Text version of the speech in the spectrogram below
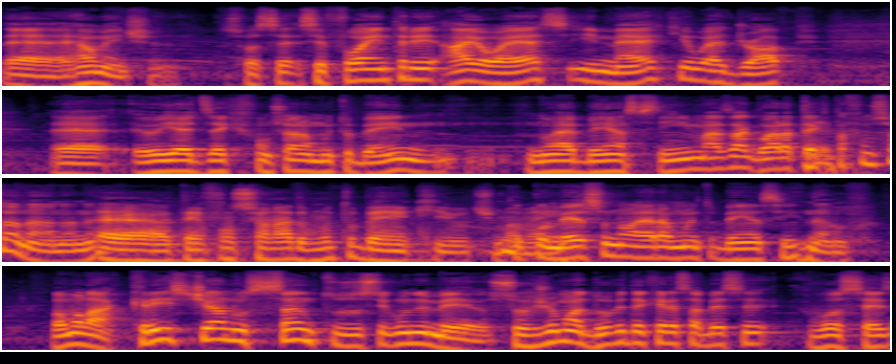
é, realmente, se, você, se for entre iOS e Mac, o AirDrop, é, eu ia dizer que funciona muito bem, não é bem assim, mas agora até que tá funcionando, né? É, tem funcionado muito bem aqui No ultimamente. começo não era muito bem assim, não. Vamos lá, Cristiano Santos, o segundo e-mail. Surgiu uma dúvida, queria saber se vocês,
